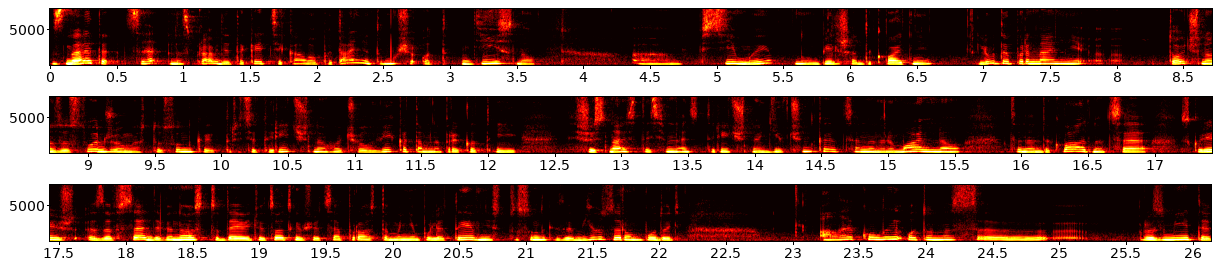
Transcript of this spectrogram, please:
Знаєте, це насправді таке цікаве питання, тому що от дійсно е, всі ми, ну більш адекватні люди, принаймні, е, точно засуджуємо стосунки 30-річного чоловіка, там, наприклад, і 16-17-річної дівчинки. Це ненормально, це неадекватно, це, скоріш за все, 99%, що це просто маніпулятивні стосунки з аб'юзером будуть. Але коли от у нас, е, розумієте,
